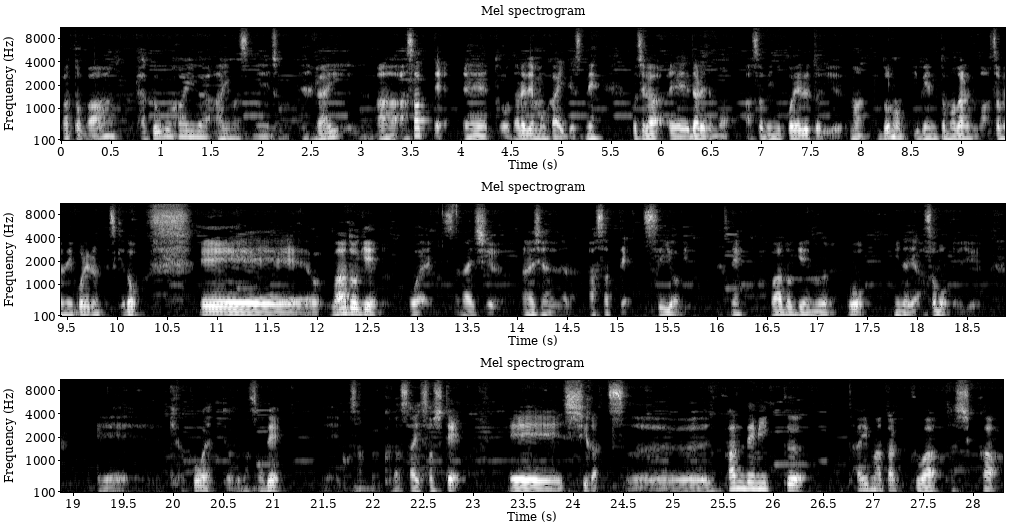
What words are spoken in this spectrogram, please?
あとは、落語会がありますね。ちょっと来、あ、あさって、えっ、と、誰でも会ですね。こちら、えー誰でも遊びに来れるという、まあ、どのイベントも誰でも遊びに来れるんですけど、えー、ワードゲームをやります。来週。来週なら、あさって水曜日ですね、ワードゲームをみんなで遊ぼうという、えー、企画をやっておりますので、ご参加ください。そして、えー、4月、パンデミックタイムアタックは確か、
